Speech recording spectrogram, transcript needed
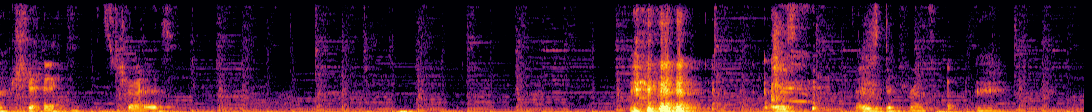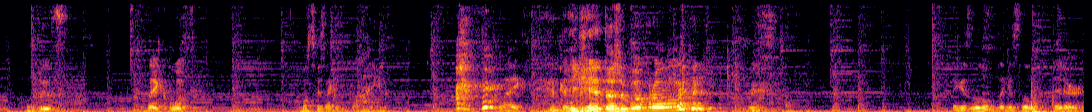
Okay, let's try this. that, is, that is different. What is like what? Almost tastes like wine. like, я тоже попробую. like it's a little, like it's a little bitter.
